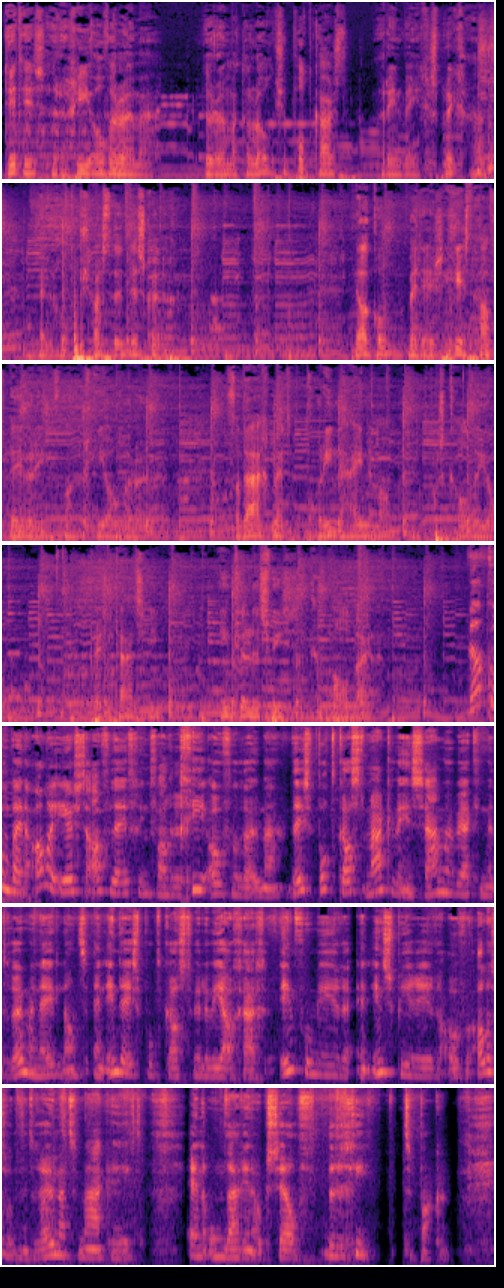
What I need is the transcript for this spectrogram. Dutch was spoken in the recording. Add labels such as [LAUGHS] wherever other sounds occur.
Dit is Regie over Reuma, de reumatologische podcast waarin we in gesprek gaan met enthousiaste deskundigen. Welkom bij deze eerste aflevering van Regie over Reuma. Vandaag met Corine Heineman en Pascal de Jong. Presentatie Inke Le en Paul Bijlen. Welkom bij de allereerste aflevering van Regie over Reuma. Deze podcast maken we in samenwerking met Reuma Nederland. En in deze podcast willen we jou graag informeren en inspireren over alles wat met reuma te maken heeft. En om daarin ook zelf de regie te pakken.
